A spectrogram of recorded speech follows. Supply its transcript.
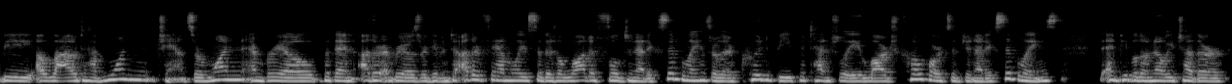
be allowed to have one chance or one embryo, but then other embryos are given to other families. So there's a lot of full genetic siblings, or there could be potentially large cohorts of genetic siblings, and people don't know each other.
